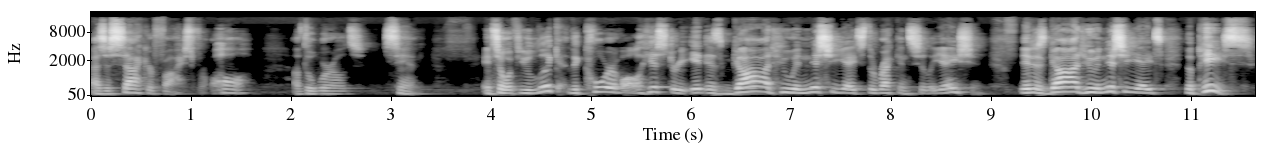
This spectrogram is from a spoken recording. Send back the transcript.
as a sacrifice for all of the world's sin. And so, if you look at the core of all history, it is God who initiates the reconciliation. It is God who initiates the peace.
